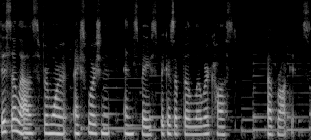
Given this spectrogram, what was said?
This allows for more exploration in space because of the lower cost of rockets.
